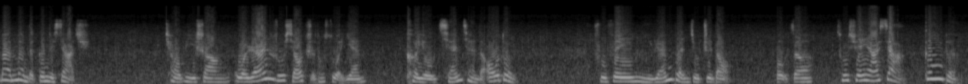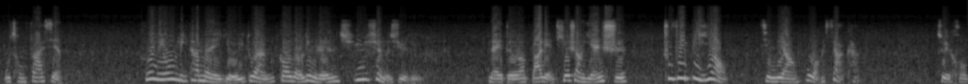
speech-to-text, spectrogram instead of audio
慢慢地跟着下去。峭壁上果然如小指头所言，刻有浅浅的凹洞。除非你原本就知道，否则从悬崖下根本无从发现。河流离他们有一段高到令人晕眩的距离。奈德把脸贴上岩石。除非必要，尽量不往下看。最后，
